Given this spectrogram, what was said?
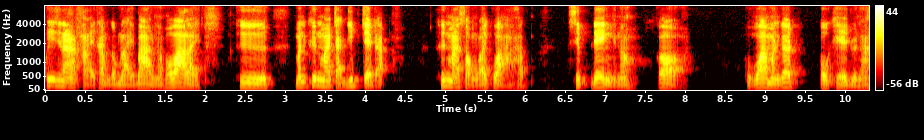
พิจารณาขายทำกำไรบ้างนะ เพราะว่าอะไร คือมันขึ้นมาจากยี่สิบเจ็ดอะขึ้นมาสองร้อยกว่าครับสิบเด้งเนาะ ก็ผมว่ามันก็โอเคอยู่นะ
